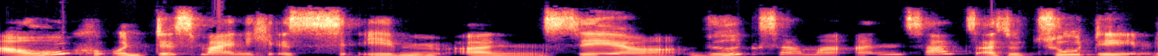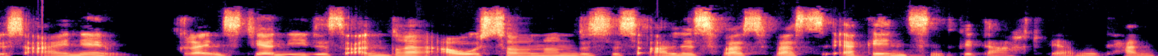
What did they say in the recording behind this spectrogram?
auch, und das meine ich, ist eben ein sehr wirksamer Ansatz. Also zudem, das eine grenzt ja nie das andere aus, sondern das ist alles, was, was ergänzend gedacht werden kann.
